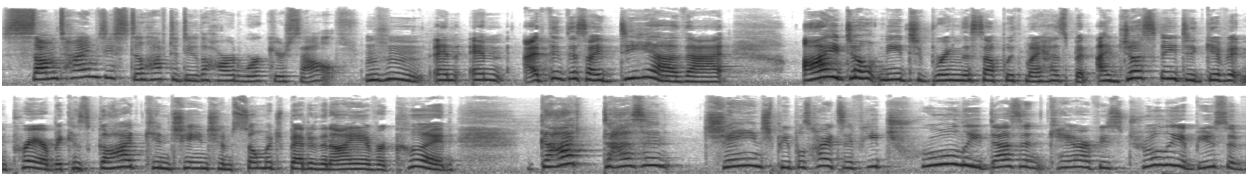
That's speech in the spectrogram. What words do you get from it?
sometimes you still have to do the hard work yourself. Mm-hmm. and and I think this idea that I don't need to bring this up with my husband. I just need to give it in prayer because God can change him so much better than I ever could. God doesn't change people's hearts if he truly doesn't care if he's truly abusive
